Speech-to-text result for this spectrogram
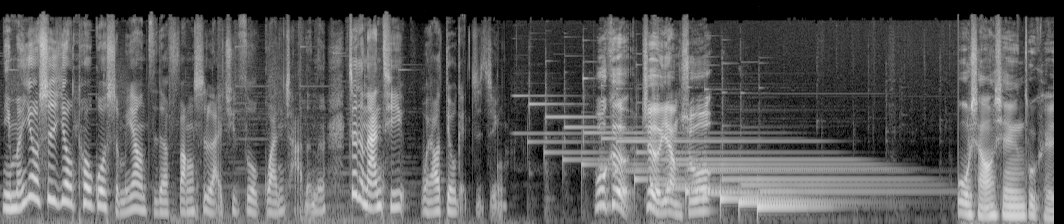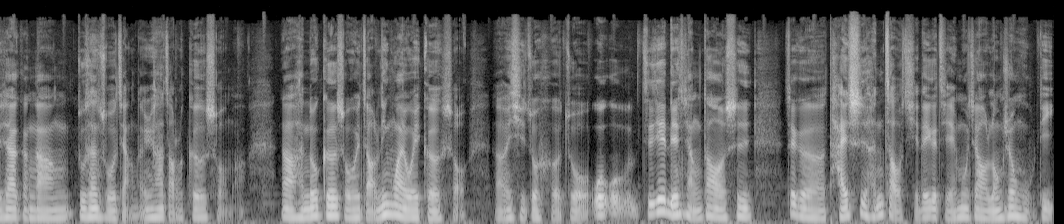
你们又是用透过什么样子的方式来去做观察的呢？这个难题我要丢给至今。播客这样说。我想要先复刻一下刚刚朱珊所讲的，因为他找了歌手嘛，那很多歌手会找另外一位歌手，呃，一起做合作。我我直接联想到的是这个台视很早期的一个节目叫《龙兄虎弟》，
